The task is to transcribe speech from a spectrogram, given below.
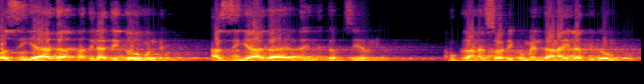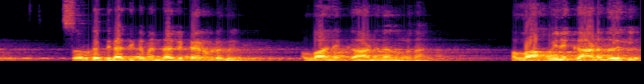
വസിയാദ അതിലധികവുമുണ്ട്. ആ സിയാദ എന്നതിന്റെ തഫ്സീറിൽ നമുക്ക് കാണാൻ സാധിക്കും. എന്താണ് അതിലധികവും സ്വർഗത്തിൽ അധികം എന്താ കിട്ടാനുള്ളത്? അള്ളാഹിനെ കാണുക എന്നുള്ളതാണ്. അള്ളാഹുവിനെ കാണുന്നതിൽ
